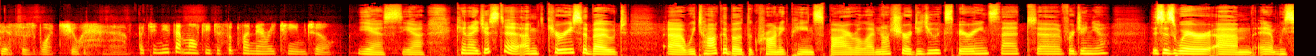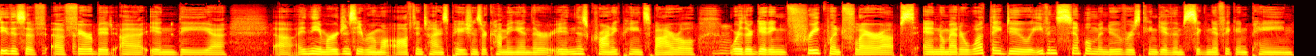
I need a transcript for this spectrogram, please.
this is what you have. But you need that multidisciplinary team too. Yes, yeah. Can I just, uh, I'm curious about, uh, we talk about the chronic pain spiral. I'm not sure, did you experience that, uh, Virginia? This is where, um, and we see this a, a fair bit uh, in the uh, in the emergency room, oftentimes patients are coming in, they're in this chronic pain spiral mm-hmm. where they're getting frequent flare ups. And no matter what they do, even simple maneuvers can give them significant pain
